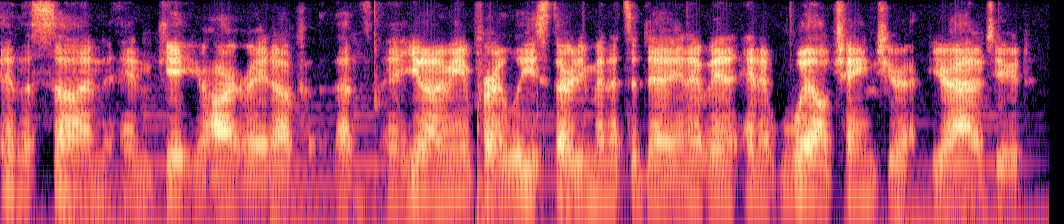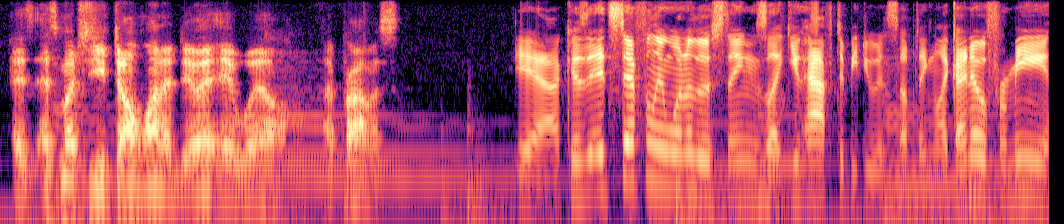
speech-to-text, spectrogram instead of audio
in the sun and get your heart rate up. That's you know what i mean? For at least 30 minutes a day and it and it will change your your attitude as, as much as you don't want to do it it will i promise Yeah, because it's definitely one of those things like you have to be doing something. Like I know for me,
